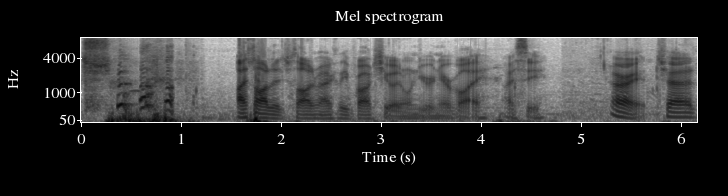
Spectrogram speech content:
I thought it just automatically brought you in when you were nearby. I see. Alright, Chad,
